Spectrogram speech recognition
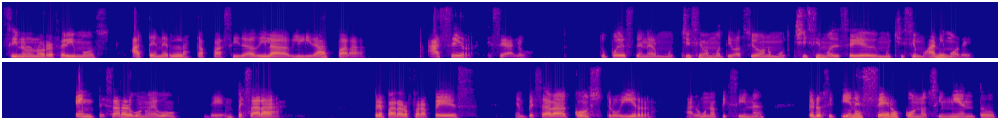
sino nos referimos a tener la capacidad y la habilidad para hacer ese algo. Tú puedes tener muchísima motivación, muchísimo deseo y muchísimo ánimo de empezar algo nuevo, de empezar a preparar frappés, empezar a construir alguna piscina, pero si tienes cero conocimiento,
